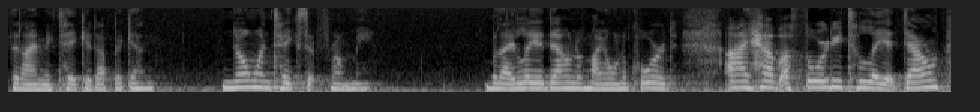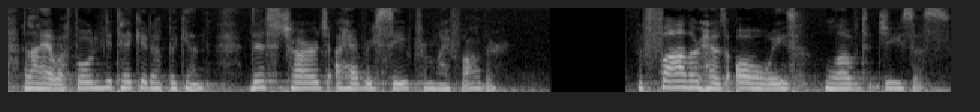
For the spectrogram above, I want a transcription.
that I may take it up again. No one takes it from me, but I lay it down of my own accord. I have authority to lay it down, and I have authority to take it up again. This charge I have received from my Father. The Father has always loved Jesus.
